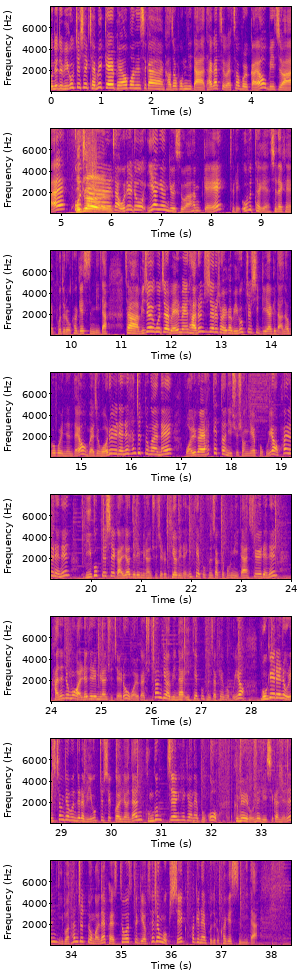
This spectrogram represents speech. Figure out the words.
오늘도 미국 주식 재밌게 배워보는 시간 가져봅니다. 다 같이 외쳐볼까요? 미주알 고주알. 자 오늘도 이양현 교수와 함께 둘이 오붓하게 진행해 보도록 하겠습니다. 자 미주알 고주알 매일매일 다른 주제로 저희가 미국 주식 이야기 나눠보고 있는데요. 매주 월요일에는 한 주 동안의 월가의 핫했던 이슈 정리해 보고요. 화요일에는 미국 주식 알려드림이란 주제로 기업이나 ETF 분석해 봅니다. 수요일에는 가는 종목 알려드림이란 주제로 월가 추천 기업이나 ETF 분석해 보고요. 목요일에는 우리 시청자분들의 미국 주식 관련한 궁금증 해결해보고 금요일 오늘 이 시간에는 이번 한 주 동안의 베스트 worst 기업 세 종목씩 확인해 보도록 하겠습니다.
